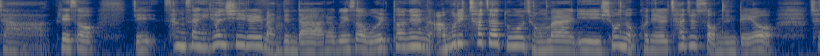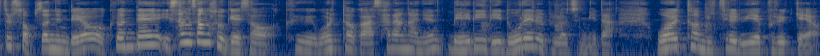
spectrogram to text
자, 그래서 이제 상상이 현실을 만든다라고 해서 월터는 아무리 찾아도 정말 이쇼 오코넬을 찾을 수 없는데요. 찾을 수 없었는데요. 그런데 이 상상 속에서 그 월터가 사랑하는 메릴이 노래를 불러줍니다. 월터 미트를 위해 부를게요.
